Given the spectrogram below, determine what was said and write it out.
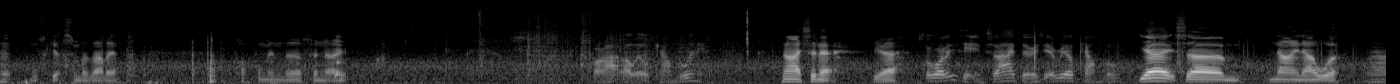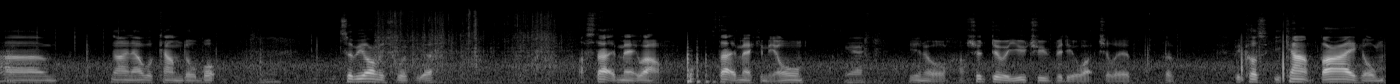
Let's get some of that in. Pop them in there for now. Alright, that little candle, isn't it? Nice, isn't it? Yeah. So what is it inside there? Is it a real candle? Yeah, it's um nine hour Right. um nine hour candle, but to be honest with you, I started make well, I started making my own. yeah. You know, I should do a YouTube video actually, because you can't buy them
